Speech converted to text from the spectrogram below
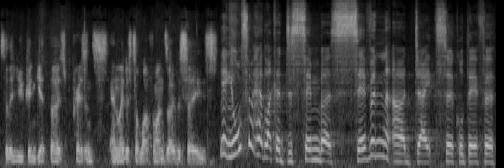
so that you can get those presents and letters to loved ones overseas. Yeah, you also had like a December 7 uh, date circled there for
